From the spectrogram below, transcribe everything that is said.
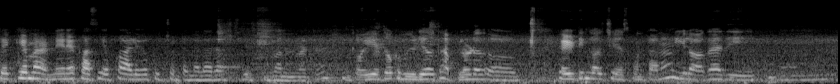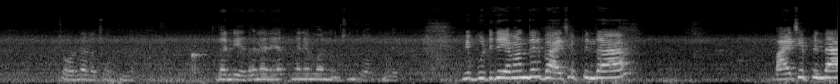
చెక్కేమనండి నేనే కాసేపు ఖాళీగా కూర్చుంటాను. అలా రెస్ట్ తీసుకుంటాను అనమాట ఇంకా ఏదో ఒక వీడియో అయితే అప్లోడ్ ఎడిటింగ్ అది చేసుకుంటాను. ఈలోగా అది చూడండి అలా చూస్తుంది. దాన్ని ఏదో నేనేమో నుంచి చూస్తుంది. మీ బుడ్డిది ఏమందరి బాయ్ చెప్పిందా? బాయ్ చెప్పిందా?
